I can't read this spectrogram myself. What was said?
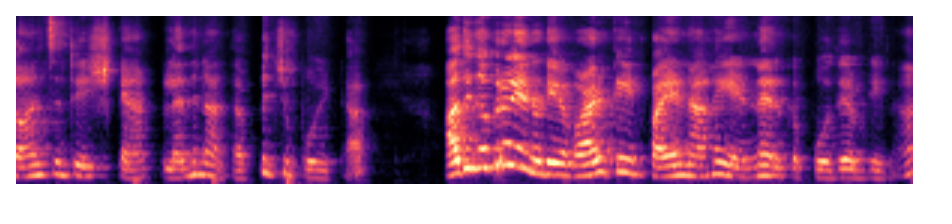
கான்சன்ட்ரேஷன் கேம்ப்லேருந்து நான் தப்பிச்சு போயிட்டா அதுக்கப்புறம் என்னுடைய வாழ்க்கையின் பயனாக என்ன இருக்க போகுது அப்படின்னா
